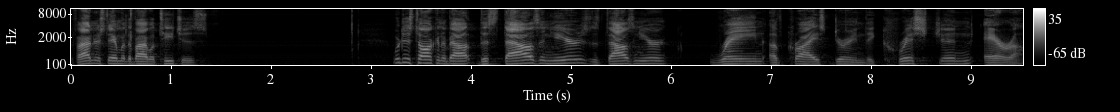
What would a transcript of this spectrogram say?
if I understand what the Bible teaches, we're just talking about this thousand years, the thousand year reign of Christ during the Christian era.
